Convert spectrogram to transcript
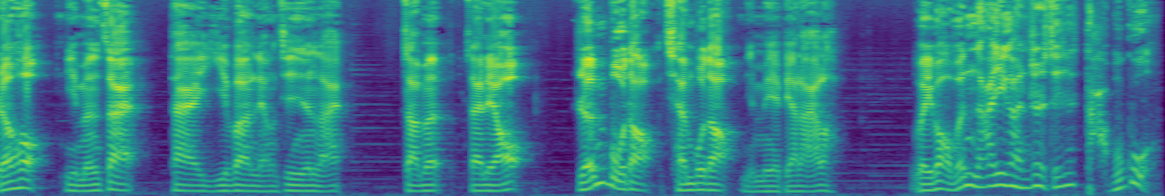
然后你们再带一万两金银来，咱们再聊。人不到，钱不到，你们也别来了。韦豹文达一看，这这也打不过，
